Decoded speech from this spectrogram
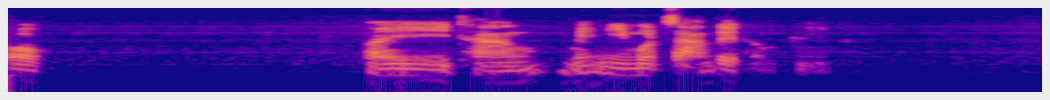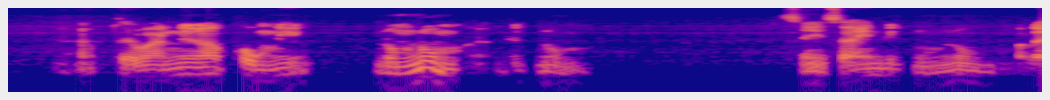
ออก ไปทางไม่มีมวลสารเลยครับนะครับ แต่ว่าเนื้อผงนี่นุ่มๆนึกนุ่มใสๆนึกนุ่มๆอะไร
